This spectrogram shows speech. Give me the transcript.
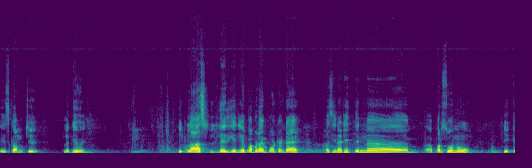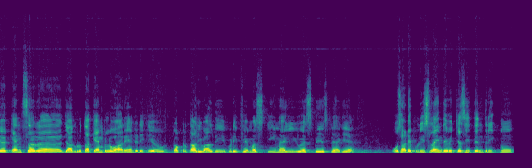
ਇਸ ਕੰਮ 'ਚ ਲੱਗੇ ਹੋਏ ਨੇ। ਇੱਕ ਲਾਸਟ ਲੈ ਲਈਏ ਜੀ, ਆਪਾਂ ਬੜਾ ਇੰਪੋਰਟੈਂਟ ਹੈ। ਅਸੀਂ ਨਾ ਜੀ ਤਿੰਨ ਪਰਸੋਂ ਨੂੰ ਇੱਕ ਕੈਂਸਰ ਜਾਗਰੂਕਤਾ ਕੈਂਪ ਲਵਾ ਰਹੇ ਹਾਂ, ਜਿਹੜੀ ਕਿ ਡਾਕਟਰ ਢਾਲੀਵਾਲ ਦੀ ਬੜੀ ਫੇਮਸ ਟੀਮ ਹੈਗੀ ਯੂ ਐਸ ਬੇਸਡ ਹੈਗੇ ਆ। ਉਹ ਸਾਡੇ ਪੁਲਿਸ ਲਾਈਨ ਦੇ ਵਿੱਚ ਅਸੀਂ 3 ਤਰੀਕ ਨੂੰ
